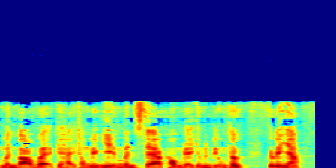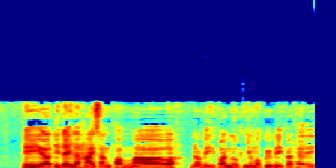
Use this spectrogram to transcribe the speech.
mình bảo vệ cái hệ thống miễn nhiễm, mình sẽ không để cho mình bị ung thư. Quý vị nhá. Thì à, thì đây là hai sản phẩm mà uh, nó bị coi ngược nhưng mà quý vị có thể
